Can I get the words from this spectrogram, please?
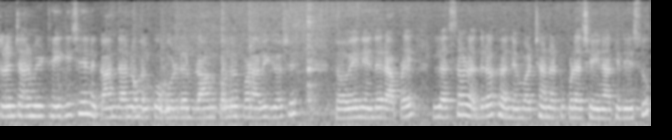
ત્રણ ચાર મિનિટ થઈ ગઈ છે અને કાંદાનો હલકો ગોલ્ડન બ્રાઉન કલર પણ આવી ગયો છે. તો હવે એની અંદર આપણે લસણ, અદરક અને મરચાંના ટુકડા છે એ નાખી દઈશું.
